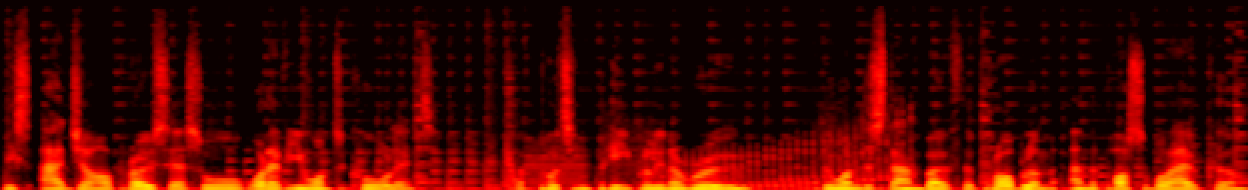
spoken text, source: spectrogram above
this agile process, or whatever you want to call it, of putting people in a room who understand both the problem and the possible outcome,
